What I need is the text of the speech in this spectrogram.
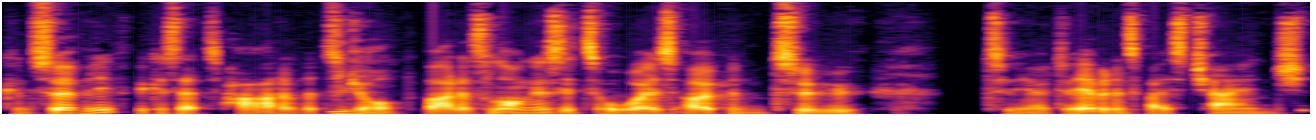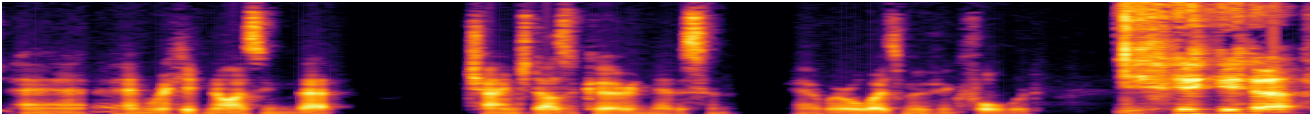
conservative because that's part of its mm-hmm. job. But as long as it's always open to to, you know, to evidence based change and, and, recognizing that change does occur in medicine. You know, we're always moving forward. Yeah,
